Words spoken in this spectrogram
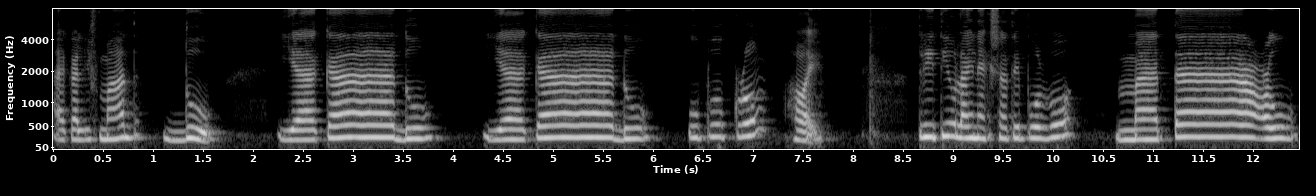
এক আলিফ মাদ, দু। ইয়াকাদু ইয়াকাদু উপক্রম হয়। তৃতীয় লাইন একসাথে পড়ব। মাতাউ,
